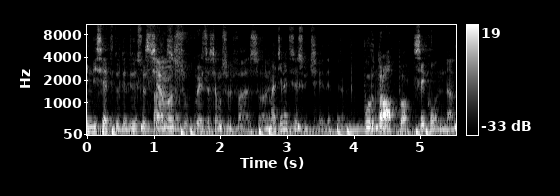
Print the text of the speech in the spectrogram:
Quindi siete tutti e due sul Siamo falso. su questo, siamo sul falso. Immaginati se succede però. Purtroppo. Seconda.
